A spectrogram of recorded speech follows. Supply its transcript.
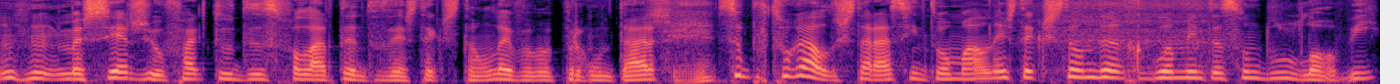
Uhum, Mas, Sérgio, o facto de se falar tanto desta questão leva-me a perguntar se Portugal estará assim tão mal nesta questão da regulamentação do lobby.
